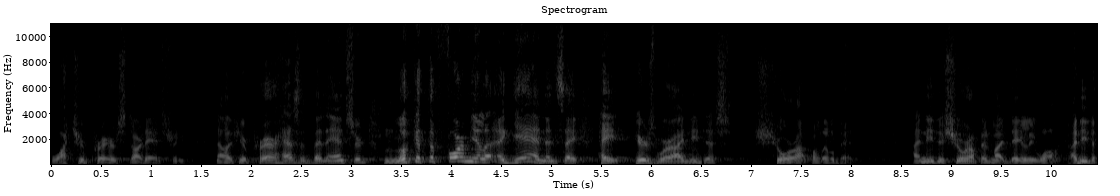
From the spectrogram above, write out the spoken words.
Watch your prayers start answering. Now, if your prayer hasn't been answered, look at the formula again and say, hey, here's where I need to shore up a little bit. I need to shore up in my daily walk. I need to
